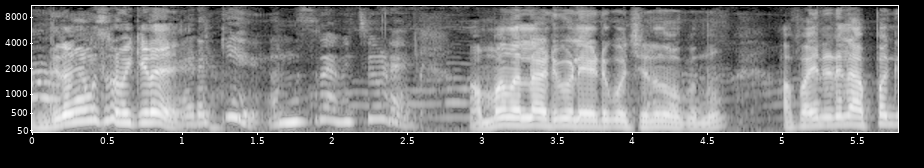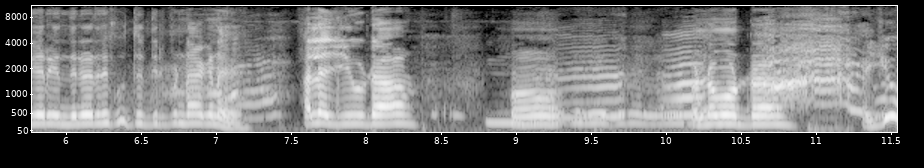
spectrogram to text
എന്തിനങ്ങനെ ശ്രമിക്കണേ? അമ്മ നല്ല അടിപൊളിയായിട്ട് കൊച്ചിനെ നോക്കുന്നു. അപ്പൊ അതിന്റെ ഇടയിൽ അപ്പം കയറി എന്തിനു വെറുതെ കുത്തിത്തിരിപ്പുണ്ടാക്കണേ? അല്ല ജീവട്ടാ. ഓ കണ്ടോ മോട്ട? അയ്യോ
